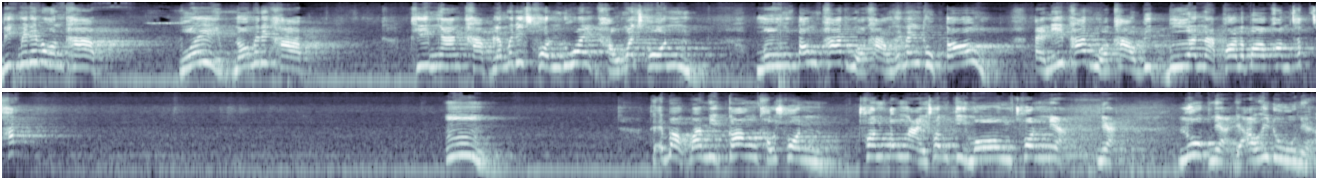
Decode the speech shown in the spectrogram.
บิ๊กไม่ได้เป็นคนขับ เว้ย น้องไม่ได้ขับ ทีมงานขับแล้วไม่ได้ชนด้วย เขามาชน มึงต้องพาดหัวข่าวให้แม่งถูกต้อง แต่นี่พาดหัวข่าวบิดเบือนน่ะพรบคอมชัดๆ อืมแต่บอกว่ามีกล้องเขาชน ชนตรงไหนชนกี่โมง ชนเนี่ย เนี่ย รูปเนี่ย เดี๋ยวเอาให้ดูเนี่ย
